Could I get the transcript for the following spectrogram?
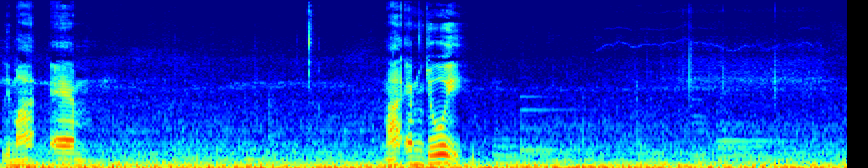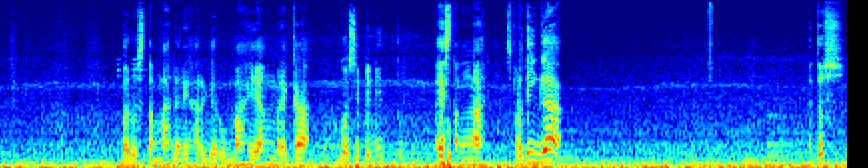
5M 5M cuy baru setengah dari harga rumah yang mereka gosipin itu. Eh setengah sepertiga. Terus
